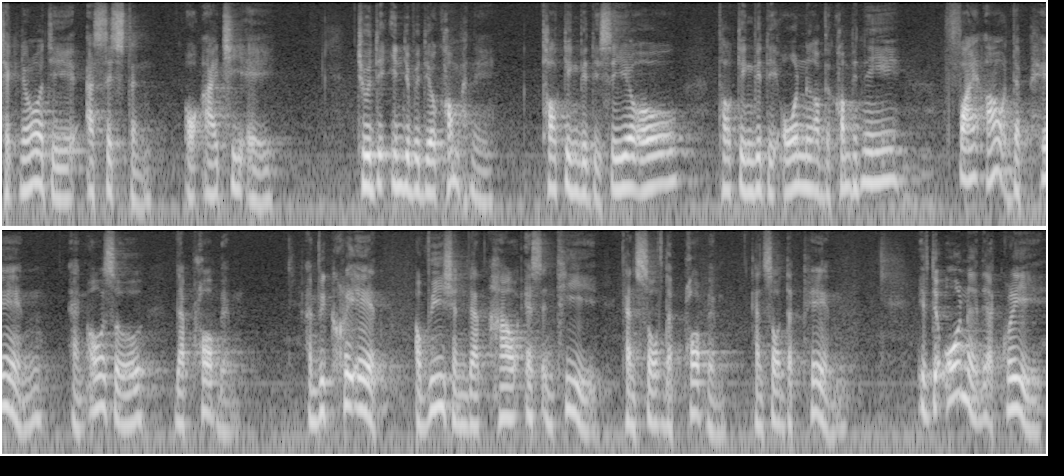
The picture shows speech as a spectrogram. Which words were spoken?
technology assistant or ITA to the individual company, talking with the CEO, talking with the owner of the company, find out the pain and also the problem. And we create a vision that how S&T can solve the problem, can solve the pain. If the owner they agree,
